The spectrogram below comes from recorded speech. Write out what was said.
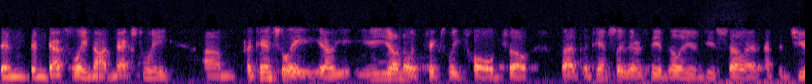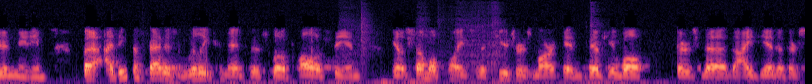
than than definitely not next week. Um, potentially, you know, you, you don't know what six weeks hold, so but potentially there's the ability to do so at, at the June meeting. But I think the Fed is really committed to this low policy. And, you know, some will point to the futures market and say, okay, well, there's the, the idea that there's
